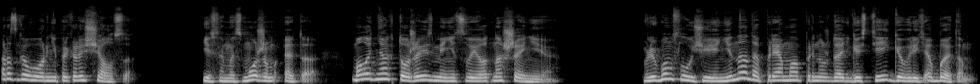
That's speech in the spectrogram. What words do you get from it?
разговор не прекращался. Если мы сможем это, молодняк тоже изменит свое отношение. В любом случае, не надо прямо принуждать гостей говорить об этом.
